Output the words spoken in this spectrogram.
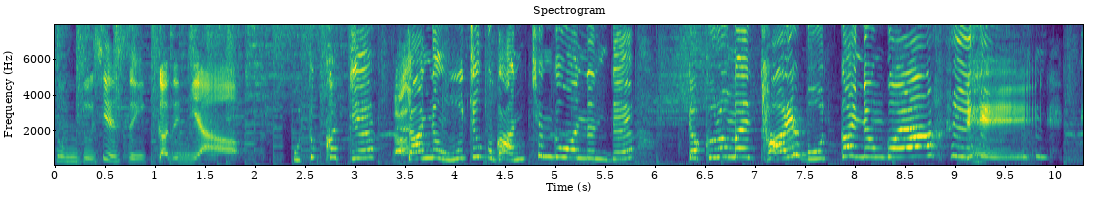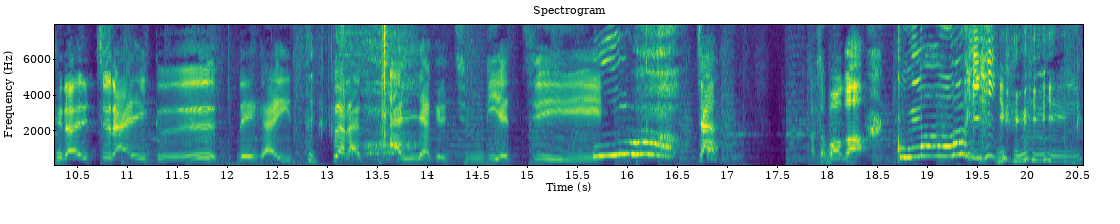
숨도 쉴 수 있거든요 어떡하지? 어? 나는 우주복 안 챙겨왔는데. 나 그러면 달에 못 가는 거야? 네, 그럴 줄 알고 내가 이 특별한 알약을 준비했지. 자, 어서 먹어. 고마워.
